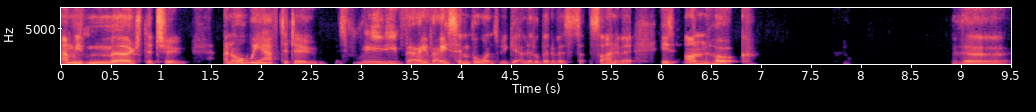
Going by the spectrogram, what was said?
And we've merged the two. And all we have to do, it's really very, very simple once we get a little bit of a sign of it, is unhook the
